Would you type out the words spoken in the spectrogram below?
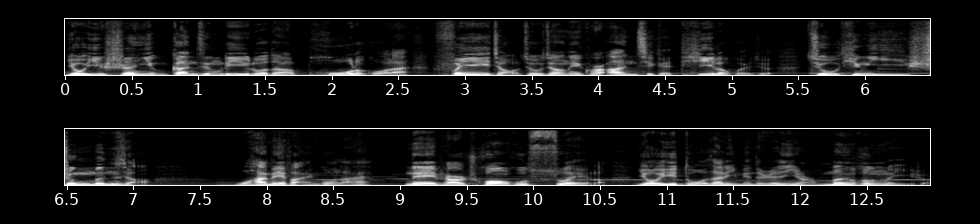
有一身影干净利落的扑了过来，飞脚就将那块暗器给踢了回去。就听一声闷响，我还没反应过来，那片窗户碎了，有一躲在里面的人影闷哼了一声。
